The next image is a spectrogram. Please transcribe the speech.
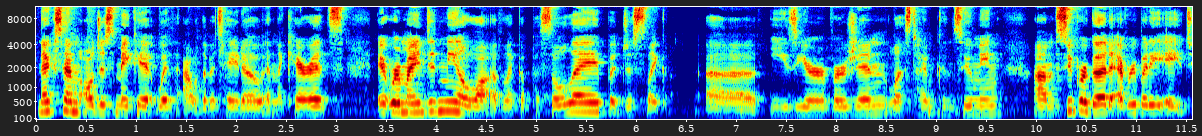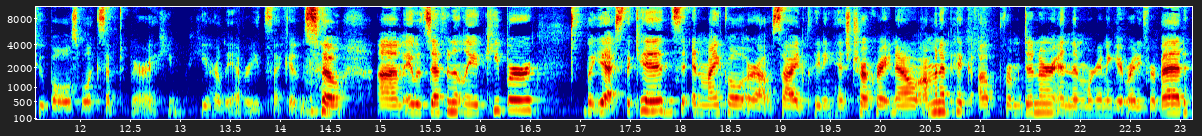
next time I'll just make it without the potato and the carrots. It reminded me a lot of like a pozole, but just like easier version, less time consuming. Um, super good. Everybody ate two bowls, well except Barrett. He, he hardly ever eats seconds. So um, it was definitely a keeper. But yes, the kids and Michael are outside cleaning his truck right now. I'm going to pick up from dinner and then we're going to get ready for bed.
